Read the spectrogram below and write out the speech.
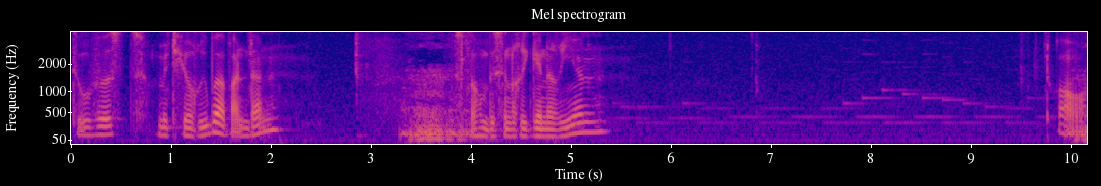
Du wirst mit hier rüber wandern. Du musst noch ein bisschen regenerieren. Du auch.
